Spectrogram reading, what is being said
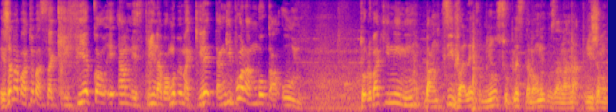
eza na bato basacrifie corps et ame esprit na bango mpe makila etangi mpo na mboka oyo tolobaki nini banti valeur nyonso place na bango ekozala na prison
